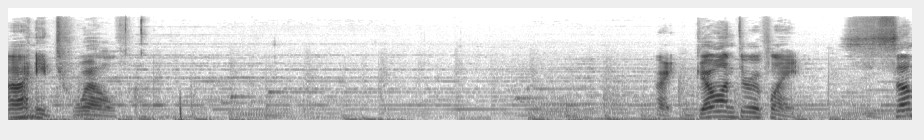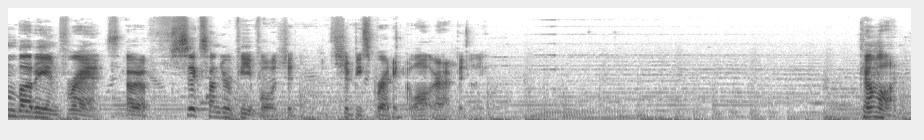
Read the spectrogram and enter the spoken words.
I need 12. Alright, go on through a plane. Somebody in France, out of 600 people, it should, it should be spreading a lot rapidly. Come on.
